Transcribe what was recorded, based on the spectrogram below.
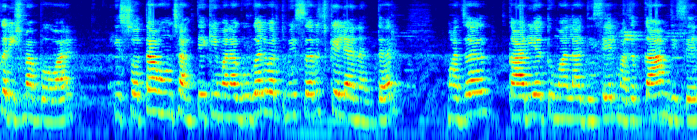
करिश्मा पवार ही स्वतःहून सांगते की मला गुगलवर तुम्ही सर्च केल्यानंतर माझं कार्य तुम्हाला दिसेल माझं काम दिसेल.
